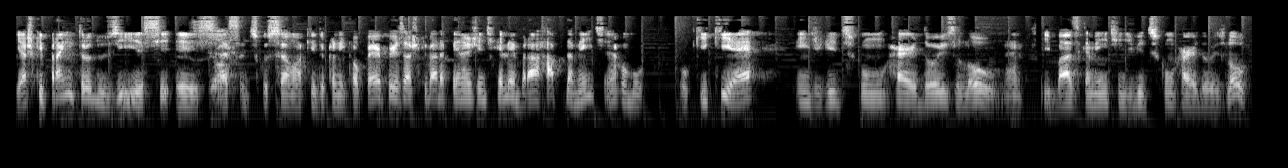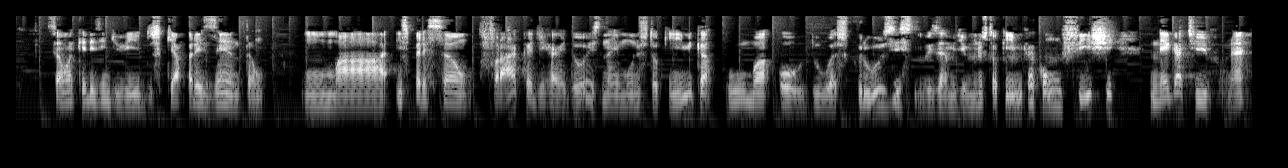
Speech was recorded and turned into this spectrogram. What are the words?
E acho que para introduzir esse, esse, essa discussão aqui do Clinical Papers, acho que vale a pena a gente relembrar rapidamente, né, como o que, que é indivíduos com HER2 low, né? E basicamente indivíduos com HER2 low são aqueles indivíduos que apresentam uma expressão fraca de HER2 na imunohistoquímica, uma ou duas cruzes no exame de imunohistoquímica com um FISH negativo, né?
